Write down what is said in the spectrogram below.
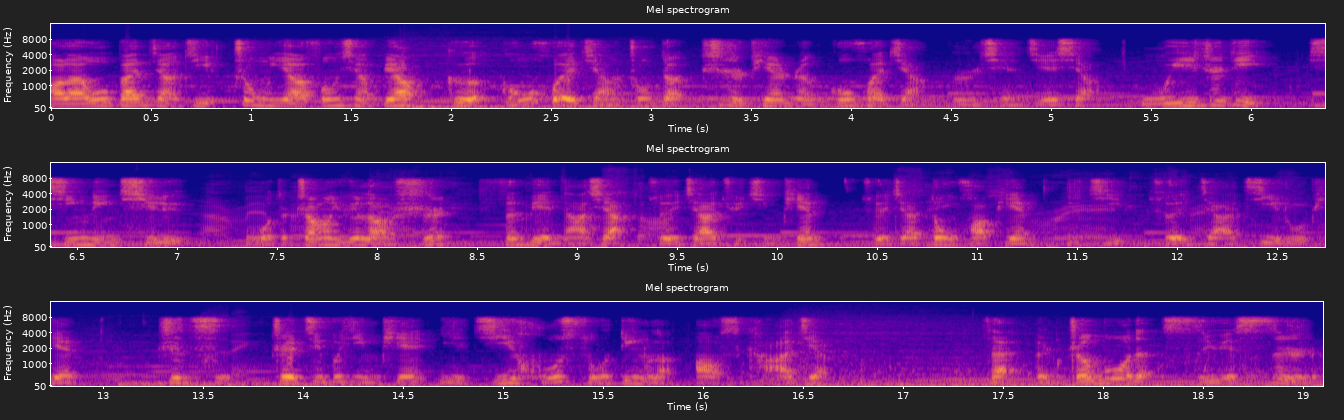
好莱坞颁奖季重要风向标，各工会奖中的制片人工会奖日前揭晓，《五一之地》《心灵奇旅》《我的章鱼老师》分别拿下最佳剧情片、最佳动画片以及最佳纪录片。至此，这几部影片也几乎锁定了奥斯卡奖。在本周末的四月四日，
